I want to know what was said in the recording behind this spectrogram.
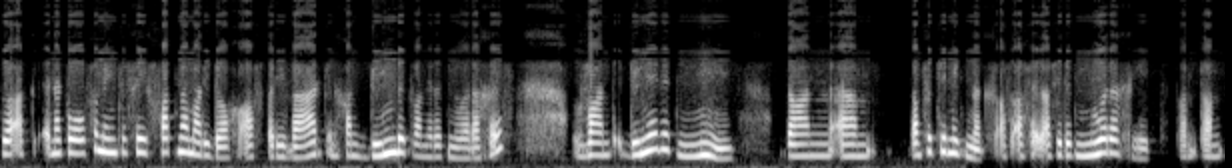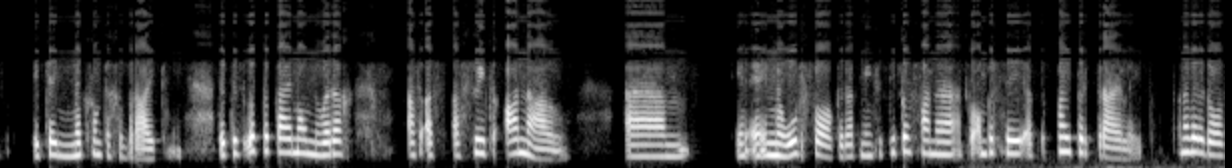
So ek en ek wil vir mense sê vat nou maar die dag af by die werk en gaan doen dit wanneer dit nodig is. Want doen jy dit nie dan ehm um, dan sit jy met niks. As as as jy dit nodig het, dan dan het jy niks om te gebruik nie. Dit is ook partymal nodig as as as suits aanhou. Ehm um, in in hofsaake dat mense tipe van 'n ek wil amper sê 'n paper trail het. Dan word daar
